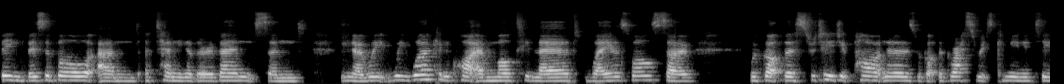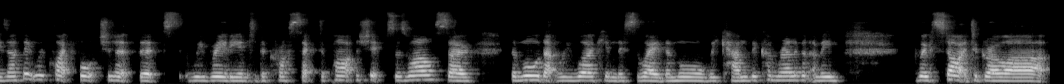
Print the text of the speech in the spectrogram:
being visible and attending other events. And, you know, we, we work in quite a multi layered way as well. So we've got the strategic partners, we've got the grassroots communities. I think we're quite fortunate that we're really into the cross sector partnerships as well. So the more that we work in this way, the more we can become relevant. I mean, we've started to grow our,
